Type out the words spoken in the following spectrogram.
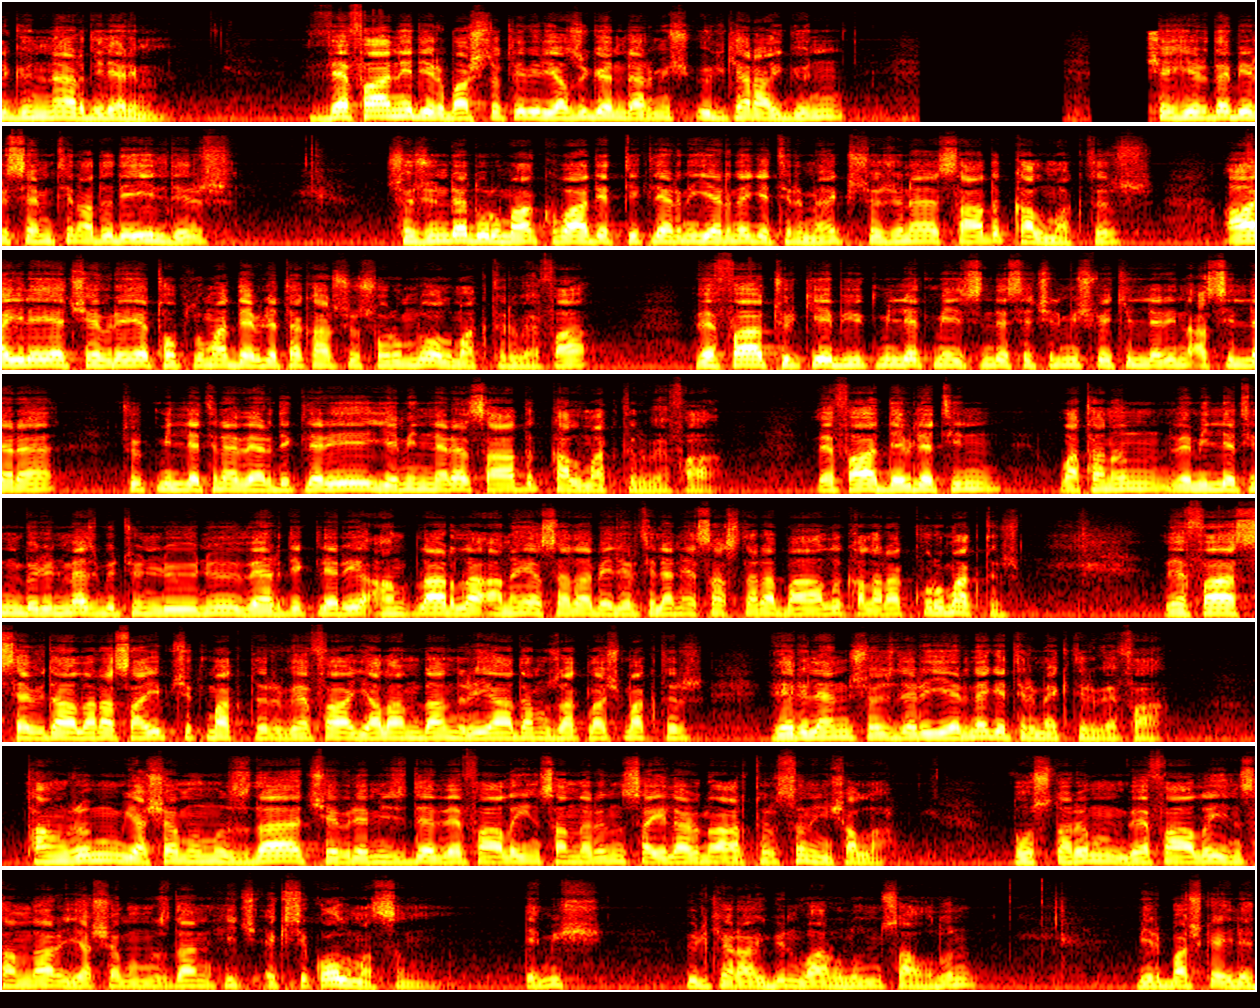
günler dilerim. Vefa nedir başlıklı bir yazı göndermiş Ülker Aygün. Şehirde bir semtin adı değildir. Sözünde durmak, vaat ettiklerini yerine getirmek, sözüne sadık kalmaktır. Aileye, çevreye, topluma, devlete karşı sorumlu olmaktır vefa. Vefa, Türkiye Büyük Millet Meclisi'nde seçilmiş vekillerin asillere, Türk milletine verdikleri yeminlere sadık kalmaktır vefa. Vefa, devletin, vatanın ve milletin bölünmez bütünlüğünü verdikleri antlarla anayasada belirtilen esaslara bağlı kalarak korumaktır. Vefa sevdalara sahip çıkmaktır. Vefa yalandan, riyadan uzaklaşmaktır. Verilen sözleri yerine getirmektir vefa. Tanrım yaşamımızda, çevremizde vefalı insanların sayılarını artırsın inşallah. Dostlarım, vefalı insanlar yaşamımızdan hiç eksik olmasın demiş Ülker Aygün var olun, sağ olun. Bir başka ilet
